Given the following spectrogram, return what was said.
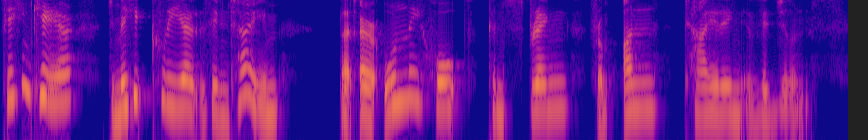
taking care to make it clear at the same time that our only hope can spring from untiring vigilance.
